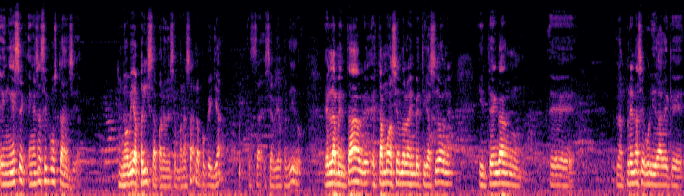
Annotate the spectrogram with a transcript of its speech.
En, ese, en esa circunstancia no había prisa para desembarazarla porque ya se había perdido. Es lamentable, estamos haciendo las investigaciones y tengan eh, la plena seguridad de que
